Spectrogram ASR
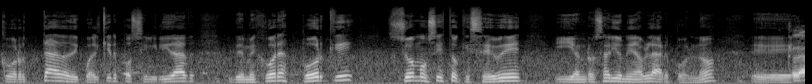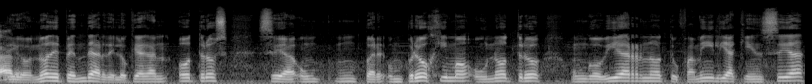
cortada de cualquier posibilidad de mejoras porque somos esto que se ve y en Rosario ni hablar, Paul, ¿no? Eh, claro. Digo, no depender de lo que hagan otros, sea un, un, un, prójimo, un otro, un gobierno, tu familia, quien sea,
